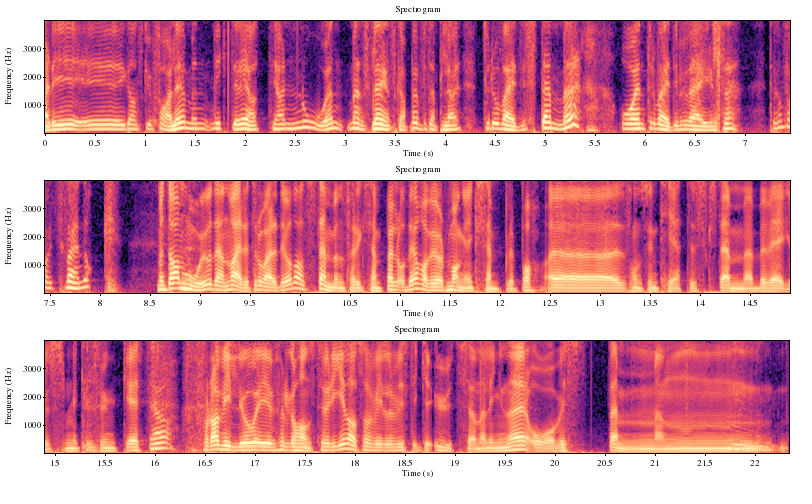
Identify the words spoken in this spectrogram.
er de uh, ganske ufarlige. Men viktigere er at de har noen menneskelige egenskaper. F.eks. har troverdig stemme og en troverdig bevegelse. Det kan faktisk være nok. Men da må jo den være troverdig òg, Stemmen, f.eks. Og det har vi hørt mange eksempler på. Uh, sånn syntetisk stemme, bevegelser som ikke funker. Ja. For da vil jo ifølge hans teori, da, så vil hvis ikke utseendet ligner, og hvis stemmen mm.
